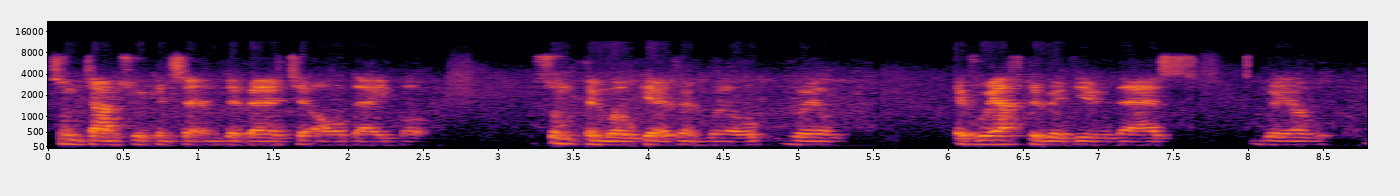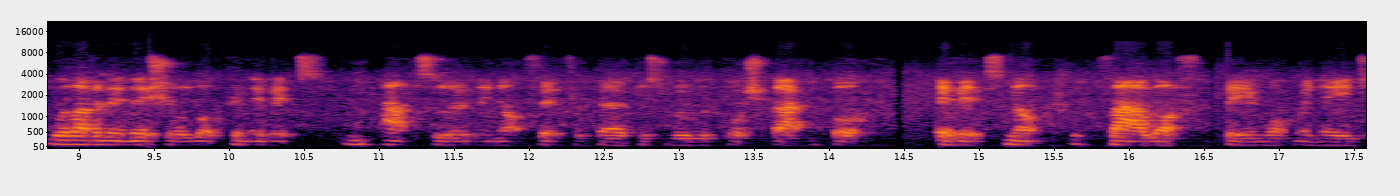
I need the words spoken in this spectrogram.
sometimes we can sit and debate it all day, but something we'll give and we'll we'll if we have to review theirs, we'll we'll have an initial look and if it's absolutely not fit for purpose, we will push back. But if it's not far off being what we need,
